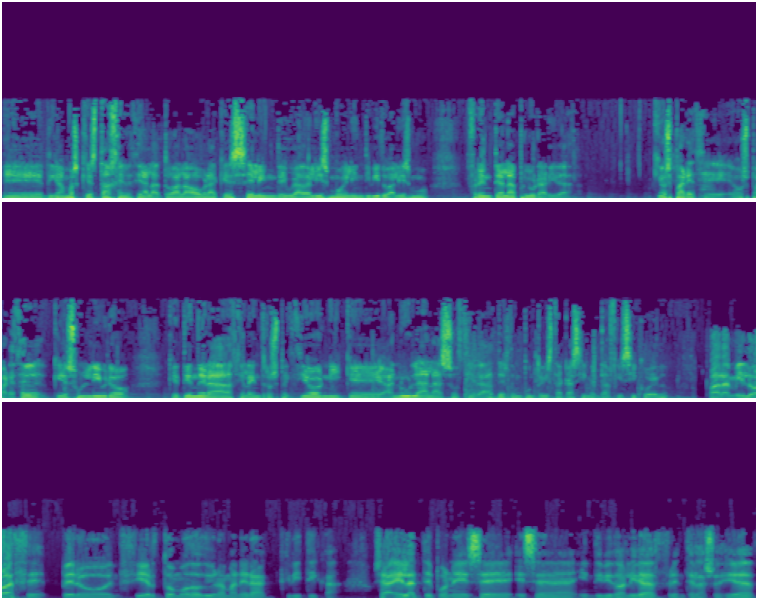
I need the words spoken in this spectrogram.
eh, digamos que es tangencial a toda la obra, que es el individualismo, el individualismo frente a la pluralidad. ¿Qué os parece? ¿Os parece que es un libro que tiende hacia la introspección y que anula a la sociedad desde un punto de vista casi metafísico, Edu? Para mí lo hace, pero en cierto modo de una manera crítica. O sea, él antepone ese, esa individualidad frente a la sociedad,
